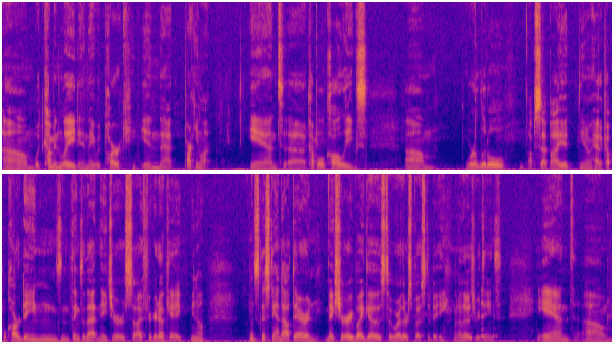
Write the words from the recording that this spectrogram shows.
um, would come in late and they would park in that parking lot. And uh, a couple colleagues um, were a little upset by it, you know, had a couple car dings and things of that nature. So I figured, okay, you know, I'm just going to stand out there and make sure everybody goes to where they're supposed to be, one of those routines. And um,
